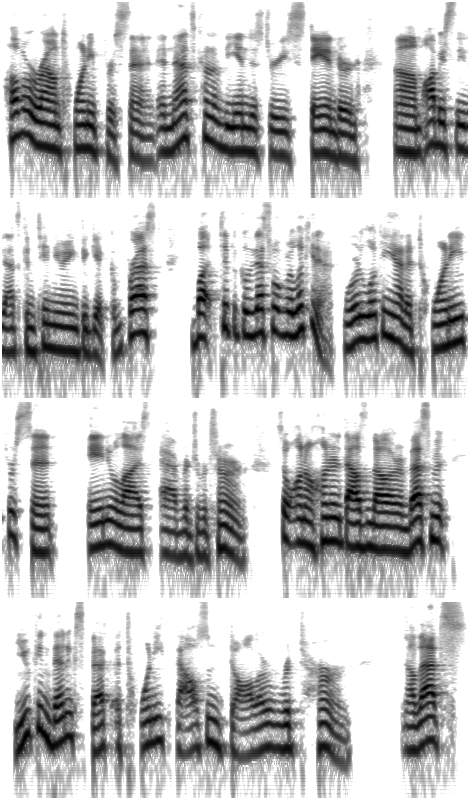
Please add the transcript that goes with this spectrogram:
hover around 20%. And that's kind of the industry standard. Um, obviously, that's continuing to get compressed, but typically that's what we're looking at. We're looking at a 20% annualized average return. So on a $100,000 investment, you can then expect a $20,000 return. Now that's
